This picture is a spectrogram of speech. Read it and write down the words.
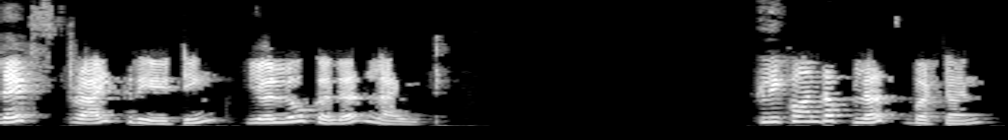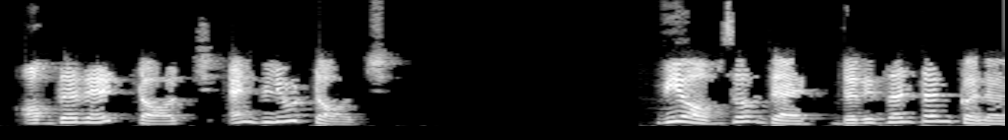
Let's try creating yellow color light. Click on the plus button of the red torch and blue torch. We observe that the resultant color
